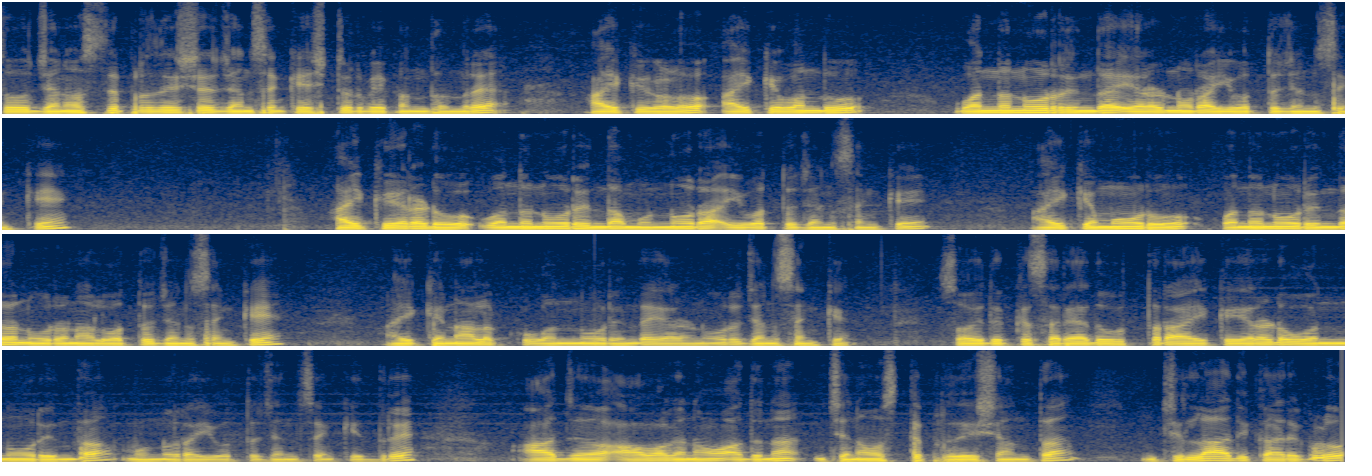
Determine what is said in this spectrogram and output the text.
ಸೊ ಜನವಸತಿ ಪ್ರದೇಶದ ಜನಸಂಖ್ಯೆ ಎಷ್ಟು ಇರಬೇಕು ಅಂತಂದರೆ ಆಯ್ಕೆಗಳು, ಆಯ್ಕೆ ಒಂದು ಒಂದು ನೂರರಿಂದ ಎರಡು ನೂರ ಐವತ್ತು ಜನಸಂಖ್ಯೆ. ಆಯ್ಕೆ ಎರಡು ಒಂದು ನೂರರಿಂದ ಮುನ್ನೂರ ಐವತ್ತು ಜನಸಂಖ್ಯೆ. ಆಯ್ಕೆ ಮೂರು ಒಂದು ನೂರರಿಂದ ನೂರ ನಲವತ್ತು ಜನಸಂಖ್ಯೆ. ಆಯ್ಕೆ ನಾಲ್ಕು ಒಂದು ನೂರಿಂದ ಎರಡು ನೂರು ಜನಸಂಖ್ಯೆ. ಸೊ ಇದಕ್ಕೆ ಸರಿಯಾದ ಉತ್ತರ ಆಯ್ಕೆ ಎರಡು ಒಂದು ನೂರಿಂದ ಮುನ್ನೂರ ಐವತ್ತು ಜನಸಂಖ್ಯೆ ಇದ್ದರೆ ಅದು ಆವಾಗ ನಾವು ಅದನ್ನು ಜನವಸತಿ ಪ್ರದೇಶ ಅಂತ ಜಿಲ್ಲಾಧಿಕಾರಿಗಳು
